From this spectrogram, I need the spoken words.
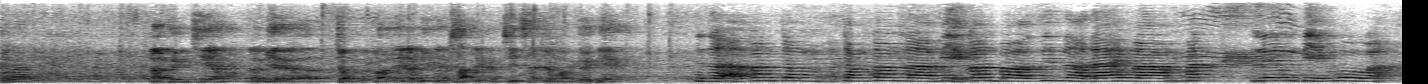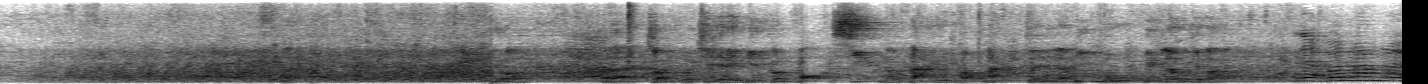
Đúng không? À, thưa anh chị em, là giờ à, chồng của con đây là bị làm sao đây con chia sẻ cho mọi người nghe. Dạ con chồng chồng con là bị con bò xít lở đai và mắt lên bị mù ạ. À, hiểu không? À, chồng của chị ấy bị con bọ xít nó đánh vào mắt cho nên là bị mù, bị lâu chưa con? Dạ bốn năm rồi.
